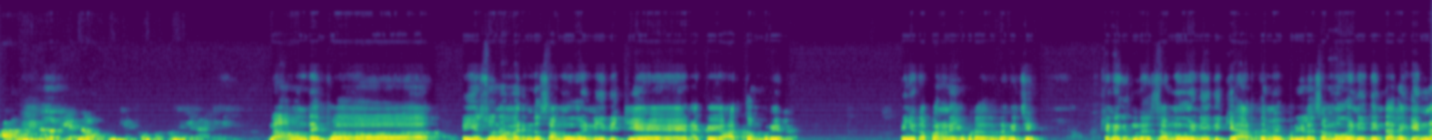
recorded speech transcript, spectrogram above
பழங்குடியினருக்கு எந்த அளவுக்கு முக்கியத்துவம் கொடுக்கணும் நீங்க நினைக்கிறீங்க? நான் வந்து இப்போ நீங்க சொன்ன மாதிரி இந்த சமூக நீதிக்கே எனக்கு அர்த்தம் புரியல. நீங்க தப்பா நினைக்க கூடாது தங்கச்சி. எனக்கு இந்த சமூக நீதிக்கே அர்த்தமே புரியல. சமூக நீதின்றாலே என்ன?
